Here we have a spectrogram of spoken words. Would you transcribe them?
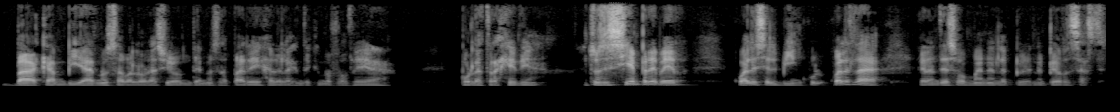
va a cambiar nuestra valoración de nuestra pareja, de la gente que nos rodea, por la tragedia. Entonces, siempre ver cuál es el vínculo, cuál es la grandeza humana en, la en el peor desastre.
